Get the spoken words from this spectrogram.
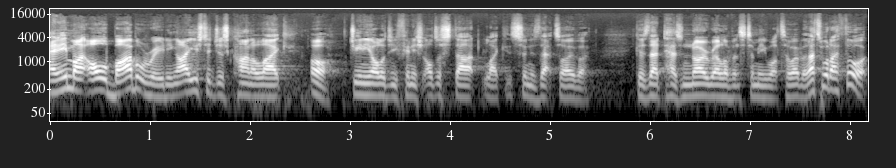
And in my old Bible reading, I used to just kind of like, oh, genealogy finished. I'll just start like as soon as that's over, because that has no relevance to me whatsoever. That's what I thought.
